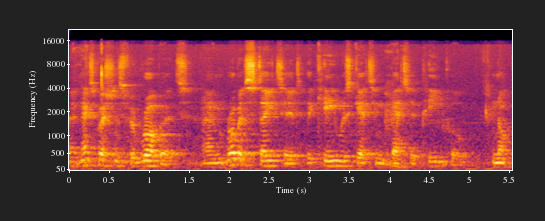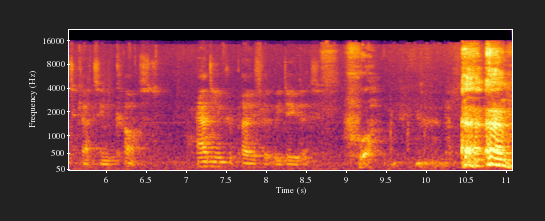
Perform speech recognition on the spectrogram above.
Uh, next question is for Robert. Um, Robert stated the key was getting better people, not cutting costs. How do you propose that we do this?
